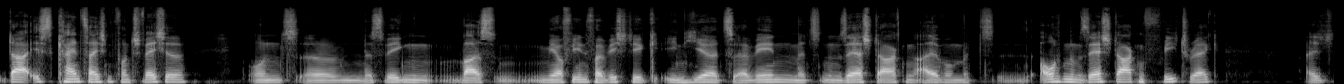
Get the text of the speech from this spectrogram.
da ist kein Zeichen von Schwäche. Und ähm, deswegen war es mir auf jeden Fall wichtig, ihn hier zu erwähnen mit einem sehr starken Album, mit auch einem sehr starken Free-Track. Ich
